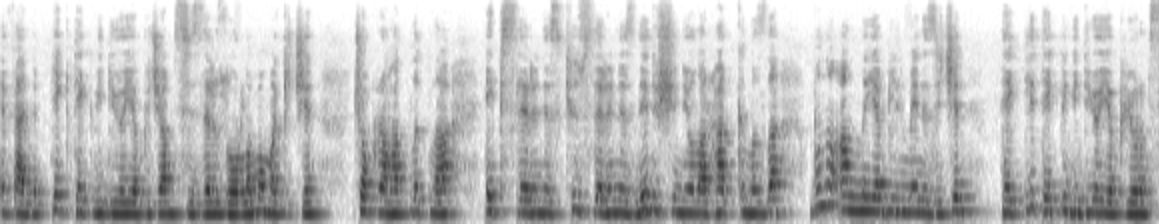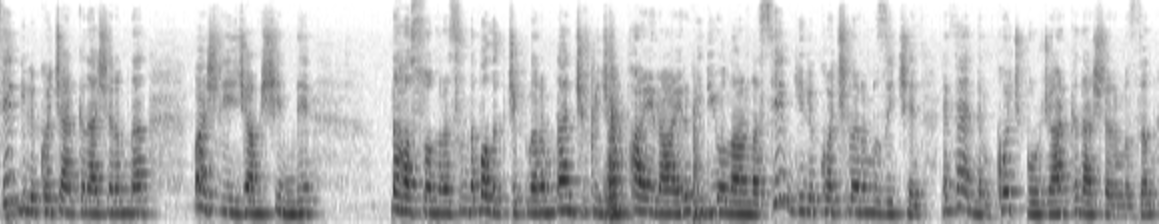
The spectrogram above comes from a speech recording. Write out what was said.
Efendim tek tek video yapacağım sizleri zorlamamak için. Çok rahatlıkla eksleriniz, küsleriniz ne düşünüyorlar hakkınızda bunu anlayabilmeniz için tekli tekli video yapıyorum. Sevgili koç arkadaşlarımdan başlayacağım şimdi. Daha sonrasında balıkçıklarımdan çıkacağım ayrı ayrı videolarla sevgili koçlarımız için. Efendim koç burcu arkadaşlarımızın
